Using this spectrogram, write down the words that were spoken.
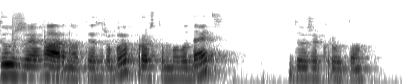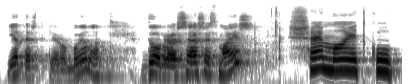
дуже гарно ти зробив, просто молодець. Дуже круто. Я теж таке робила. Добре, ще щось маєш? Ще має таку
